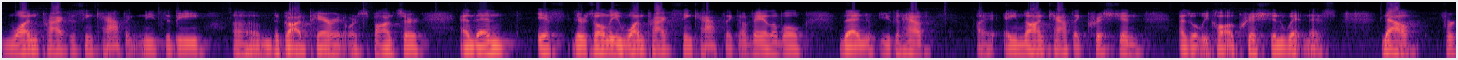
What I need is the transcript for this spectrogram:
one practicing Catholic needs to be um, the godparent or sponsor, and then if there's only one practicing Catholic available, then you can have a, a non Catholic Christian as what we call a Christian witness. Now, for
